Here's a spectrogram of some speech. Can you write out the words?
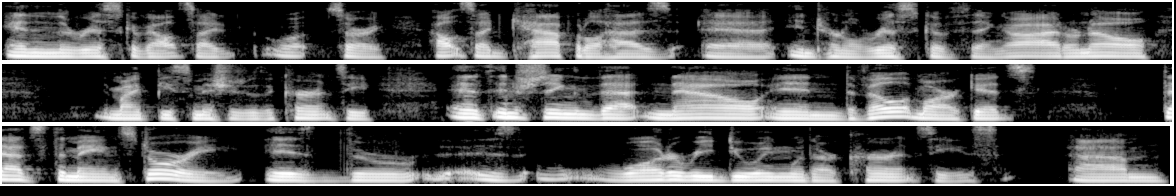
and the risk of outside well, sorry outside capital has internal risk of saying oh, I don't know it might be some issues with the currency. And it's interesting that now in developed markets, that's the main story is the is what are we doing with our currencies um,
